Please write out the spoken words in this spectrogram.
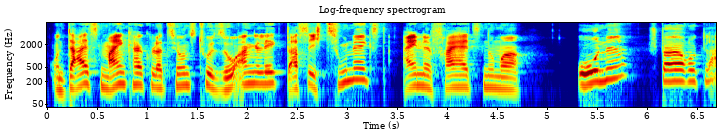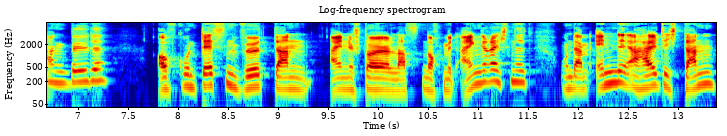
und da ist mein Kalkulationstool so angelegt, dass ich zunächst eine Freiheitsnummer ohne Steuerrücklagen bilde. Aufgrund dessen wird dann eine Steuerlast noch mit eingerechnet und am Ende erhalte ich dann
